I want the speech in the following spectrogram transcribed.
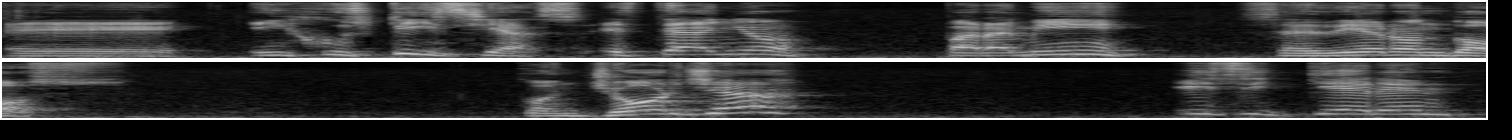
eh, injusticias. Este año, para mí, se dieron dos. Con Georgia y si quieren,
